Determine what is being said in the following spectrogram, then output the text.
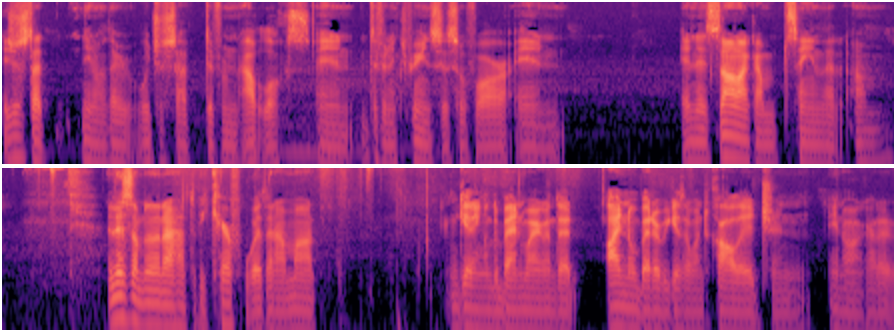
It's just that you know there we just have different outlooks and different experiences so far, and and it's not like I'm saying that um, and this is something that I have to be careful with, and I'm not getting on the bandwagon that I know better because I went to college and you know I got a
